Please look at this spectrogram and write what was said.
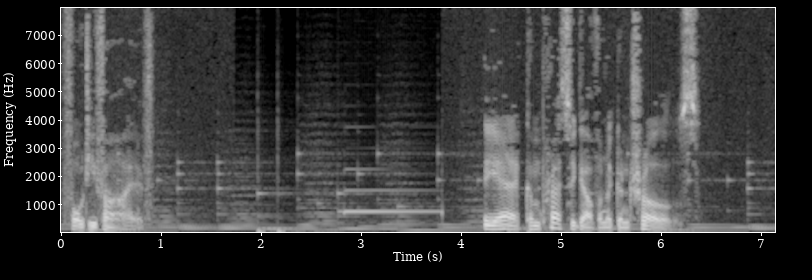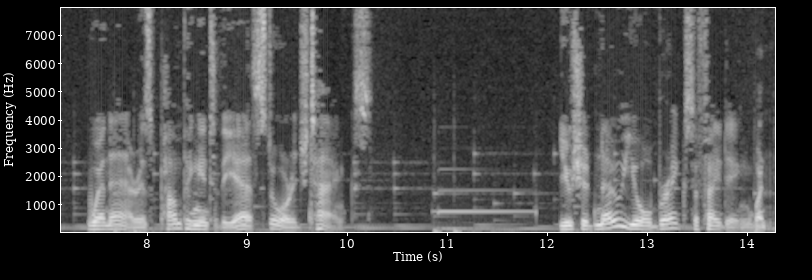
45. The air compressor governor controls when air is pumping into the air storage tanks. You should know your brakes are fading when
